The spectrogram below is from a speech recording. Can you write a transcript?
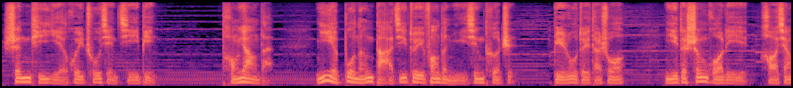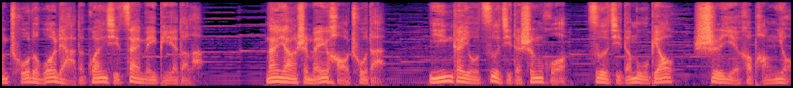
身体也会出现疾病。同样的，你也不能打击对方的女性特质，比如对她说。你的生活里好像除了我俩的关系再没别的了，那样是没好处的。你应该有自己的生活、自己的目标、事业和朋友，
